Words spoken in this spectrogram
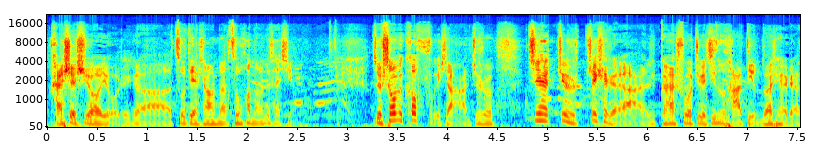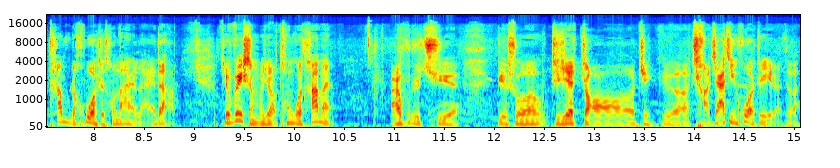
还是需要有这个做电商的综合能力才行。就稍微科普一下啊，就是这些就是这些人啊，刚才说这个金字塔顶端这些人，他们的货是从哪里来的哈？就为什么要通过他们？而不是去，比如说直接找这个厂家进货之类的，对吧？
